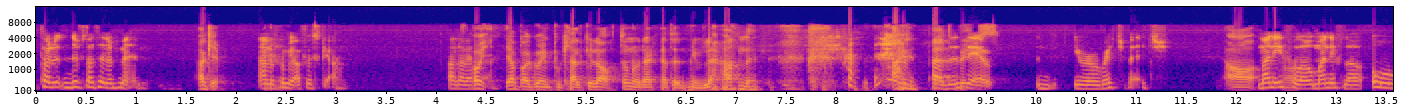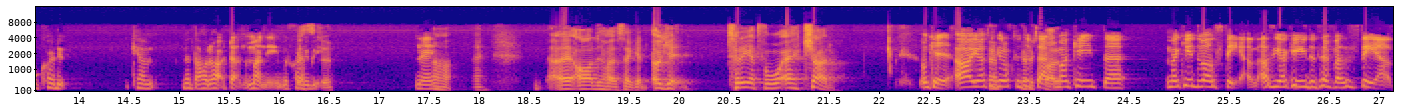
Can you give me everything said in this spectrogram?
okay. du, får ta tiden på mig. Okej. Okay. Annars kommer jag fuska. Alla vet Oj, jag bara går in på kalkylatorn och räknat ut min lön. I'm that bitch. You're a rich bitch. Ja. Money ja. flow, money flow. Oh, Cardi... Kan, vänta, har du hört den? Money med Cardi B? Nej. Aha, nej. Ja, det har jag säkert. Okej. Okay. 3, 2, 1, kör! Okej, okay, ja jag tycker också typ såhär, man kan ju inte Man kan inte vara en sten. Alltså jag kan ju inte träffa en sten.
